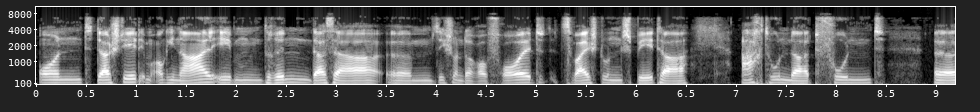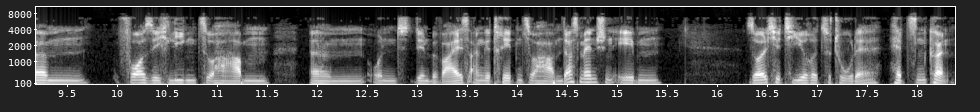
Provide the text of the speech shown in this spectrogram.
Und da steht im Original eben drin, dass er ähm, sich schon darauf freut, zwei Stunden später 800 Pfund ähm, vor sich liegen zu haben, ähm, und den Beweis angetreten zu haben, dass Menschen eben solche Tiere zu Tode hetzen können.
